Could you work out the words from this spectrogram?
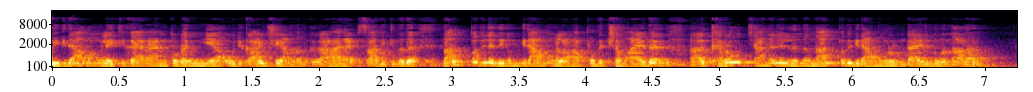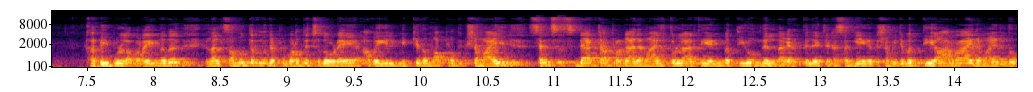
ഈ ഗ്രാമങ്ങളിലേക്ക് കയറാൻ തുടങ്ങിയ ഒരു കാഴ്ചയാണ് നമുക്ക് കാണാനായിട്ട് സാധിക്കുന്നത്. നാൽപ്പതിലധികം ഗ്രാമങ്ങളാണ് അപ്രത്യക്ഷമായത്. ഖറോ ചാനലിൽ നിന്ന് നാൽപ്പത് ഗ്രാമങ്ങൾ ഉണ്ടായിരുന്നു എന്നാണ് ഹബീബുള്ള പറയുന്നത്. എന്നാൽ സമുദ്രനിരപ്പ് വർദ്ധിച്ചതോടെ അവയിൽ മിക്കതും അപ്രത്യക്ഷമായി. സെൻസസ് ഡാറ്റ പ്രകാരം ആയിരത്തി തൊള്ളായിരത്തി എൺപത്തി ഒന്നിൽ നഗരത്തിലെ ജനസംഖ്യ ഏകദേശം ഇരുപത്തി ആറായിരമായിരുന്നു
